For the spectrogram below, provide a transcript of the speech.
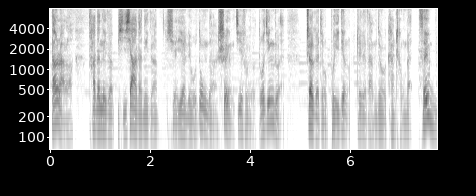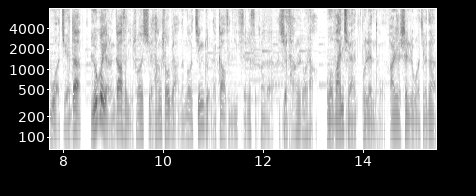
当然了，它的那个皮下的那个血液流动的摄影技术有多精准，这个就不一定了。这个咱们就是看成本。所以我觉得，如果有人告诉你说血糖手表能够精准的告诉你此时此刻的血糖是多少，我完全不认同，而且甚至我觉得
